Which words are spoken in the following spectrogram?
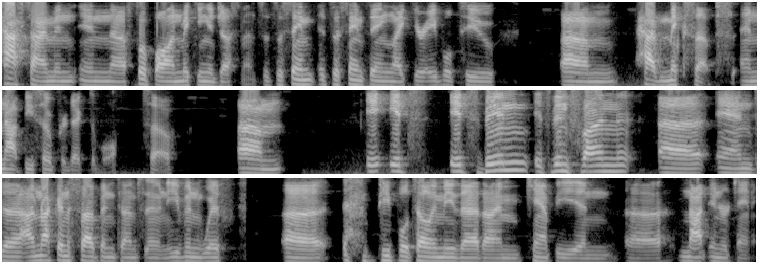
halftime in in uh, football and making adjustments. It's the same. It's the same thing. Like you're able to um, have mix ups and not be so predictable. So um, it, it's it's been it's been fun uh, and uh, I'm not going to stop anytime soon, even with uh, people telling me that I'm campy and uh, not entertaining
